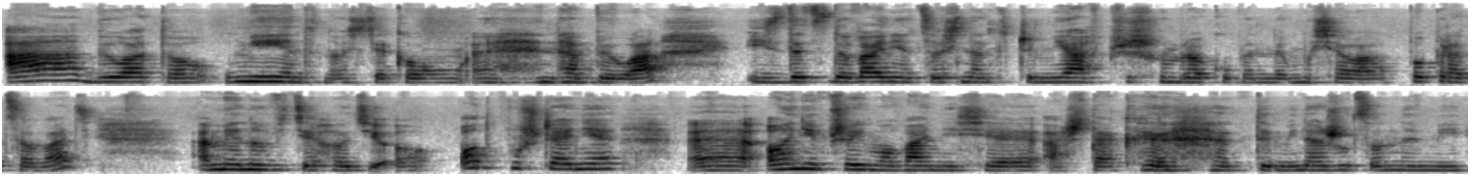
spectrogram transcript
a była to umiejętność, jaką e, nabyła i zdecydowanie coś, nad czym ja w przyszłym roku będę musiała popracować. A mianowicie chodzi o odpuszczenie, e, o nie przejmowanie się aż tak tymi narzuconymi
